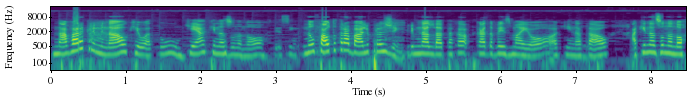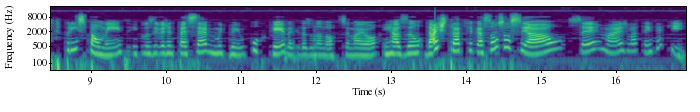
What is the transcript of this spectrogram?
Na vara criminal que eu atuo, que é aqui na Zona Norte, assim, não falta trabalho pra gente. A criminalidade está cada vez maior aqui em Natal. Aqui na Zona Norte, principalmente, inclusive a gente percebe muito bem o porquê daqui da Zona Norte ser maior, em razão da estratificação social ser mais latente aqui.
